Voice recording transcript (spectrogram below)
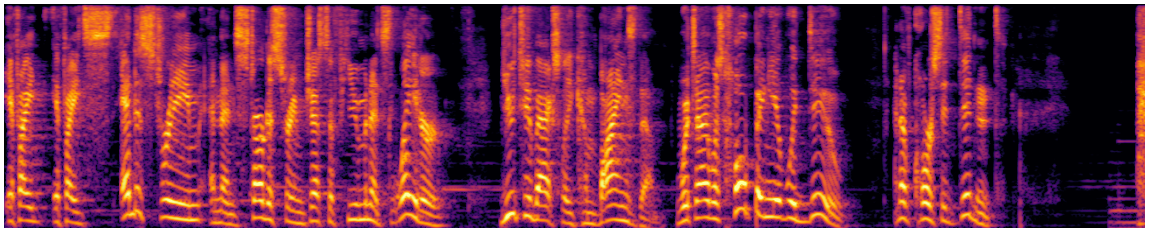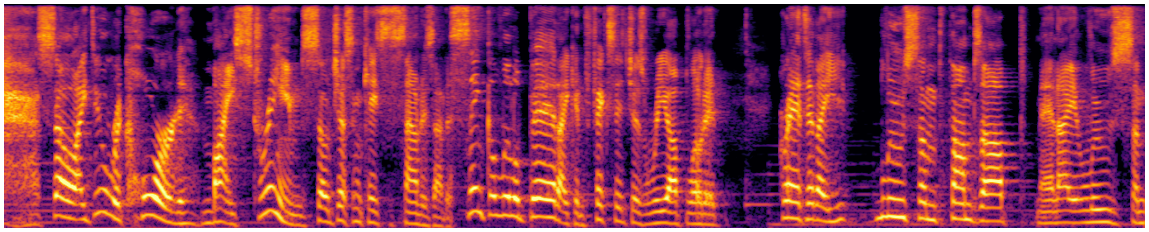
if I if I end a stream and then start a stream just a few minutes later, YouTube actually combines them, which I was hoping it would do, and of course it didn't. So I do record my streams, so just in case the sound is out of sync a little bit, I can fix it, just re-upload it. Granted, I lose some thumbs up and I lose some,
